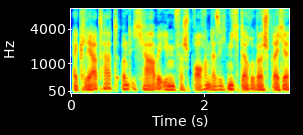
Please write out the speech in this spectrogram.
erklärt hat und ich habe ihm versprochen, dass ich nicht darüber spreche,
